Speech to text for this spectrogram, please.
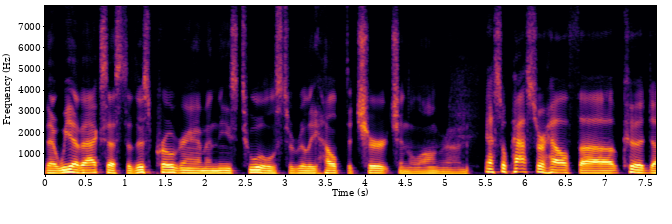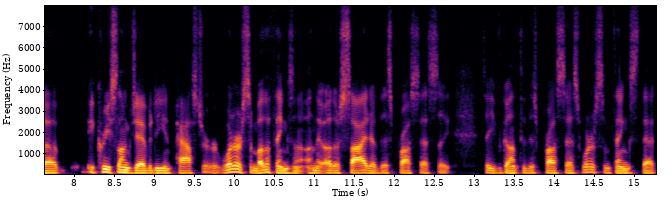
that we have access to this program and these tools to really help the church in the long run. Yeah. So pastor health uh, could uh, increase longevity in pastor. What are some other things on the other side of this process? Say, say you've gone through this process. What are some things that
